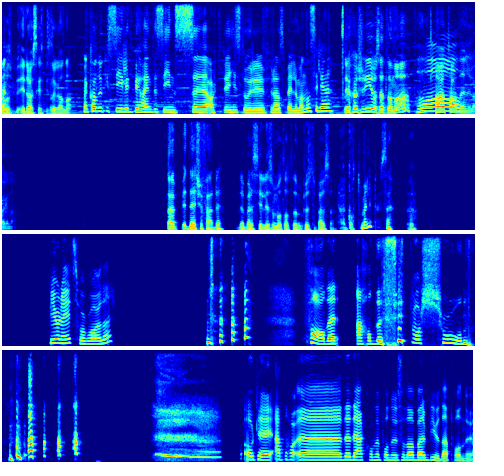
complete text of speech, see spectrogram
Jeg må sp- I dag skal jeg spise noe annet. Men kan du ikke si litt behind the scenes-artige historier fra Spellemann, da, Silje? Ja, kanskje gi oss et eller annet? Ja, ta Åh. den i lagen, da. Nei, Det er ikke ferdig. Det er bare Silje som har tatt en pustepause. Ja, godt med litt pause. Bjørn Eidsvåg var jo der. Fader, jeg hadde en situasjon. OK, jeg, tar- eh, det er det jeg kommer på nå, så da bare bjuder jeg på nå.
